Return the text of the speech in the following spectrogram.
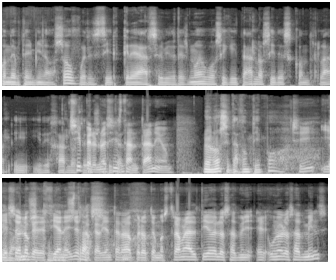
con determinado software, es decir, crear servidores nuevos y quitarlos y descontrolar y, y dejarlos. Sí, de pero no es instantano. No, no, se tarda un tiempo. Sí, y Pero eso es lo que que, decían ellos, lo que habían tardado, pero te mostraban al tío de los admin- eh, uno de los admins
